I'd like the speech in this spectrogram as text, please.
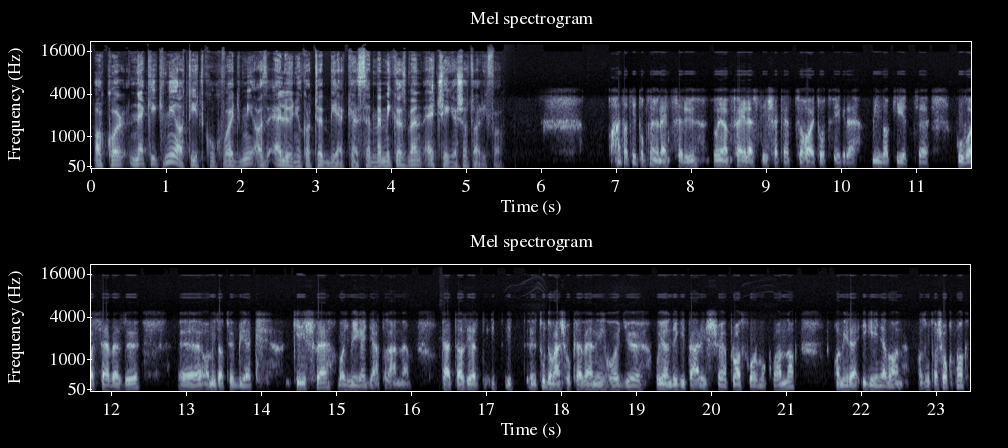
akkor nekik mi a titkuk, vagy mi az előnyük a többiekkel szemben, miközben egységes a tarifa? Hát a titok nagyon egyszerű, olyan fejlesztéseket hajtott végre mind a két húval eh, szervező, eh, amit a többiek késve, vagy még egyáltalán nem. Tehát azért itt, itt eh, tudomásul kell venni, hogy olyan digitális platformok vannak, amire igénye van az utasoknak.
